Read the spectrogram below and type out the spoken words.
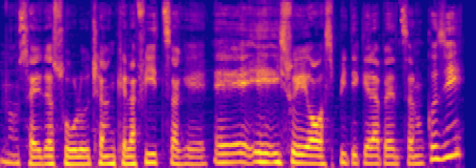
non sei da solo, c'è anche la Fizza che, e, e i suoi ospiti che la pensano così,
